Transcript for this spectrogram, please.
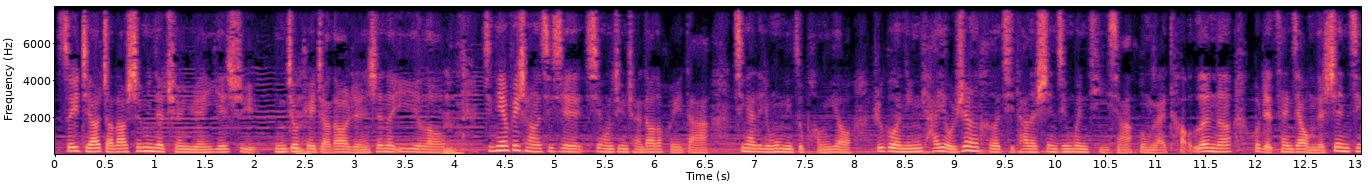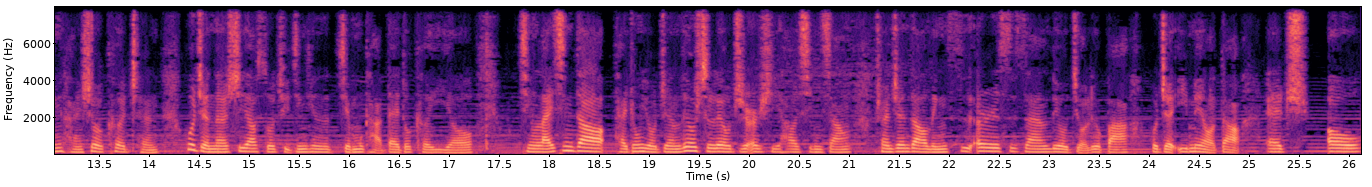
所以只只要找到生命的泉源，也许您就可以找到人生的意义喽。嗯、今天非常谢谢谢红俊传道的回答，亲爱的游牧民族朋友，如果您还有任何其他的圣经问题想要和我们来讨论呢，或者参加我们的圣经函授课程，或者呢是要索取今天的节目卡带都可以哦。请来信到台中邮政六十六至二十一号信箱，传真到零四二二四三六九六八，或者 email 到 h o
